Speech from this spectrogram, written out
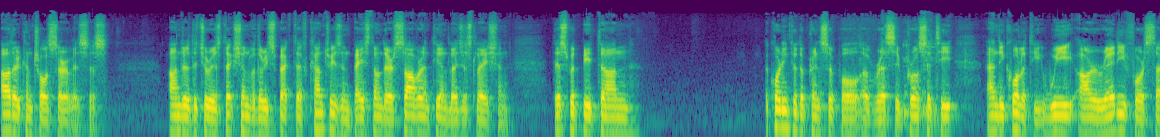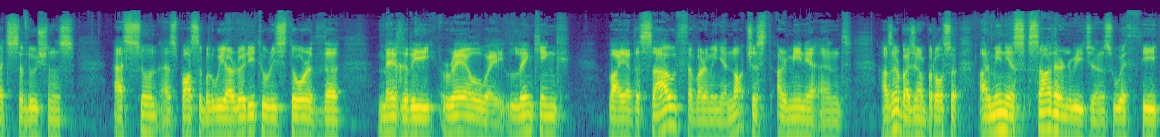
other control services under the jurisdiction of the respective countries and based on their sovereignty and legislation. This would be done according to the principle of reciprocity and equality. We are ready for such solutions as soon as possible. We are ready to restore the Meghri Railway linking via the south of Armenia, not just Armenia and Azerbaijan, but also Armenia's southern regions with the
